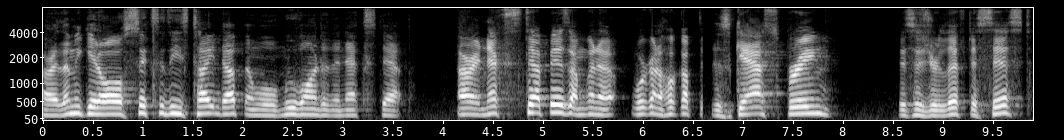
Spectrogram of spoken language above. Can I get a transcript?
All right, let me get all six of these tightened up and we'll move on to the next step. All right, next step is I'm gonna, we're gonna hook up this gas spring. This is your lift assist,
